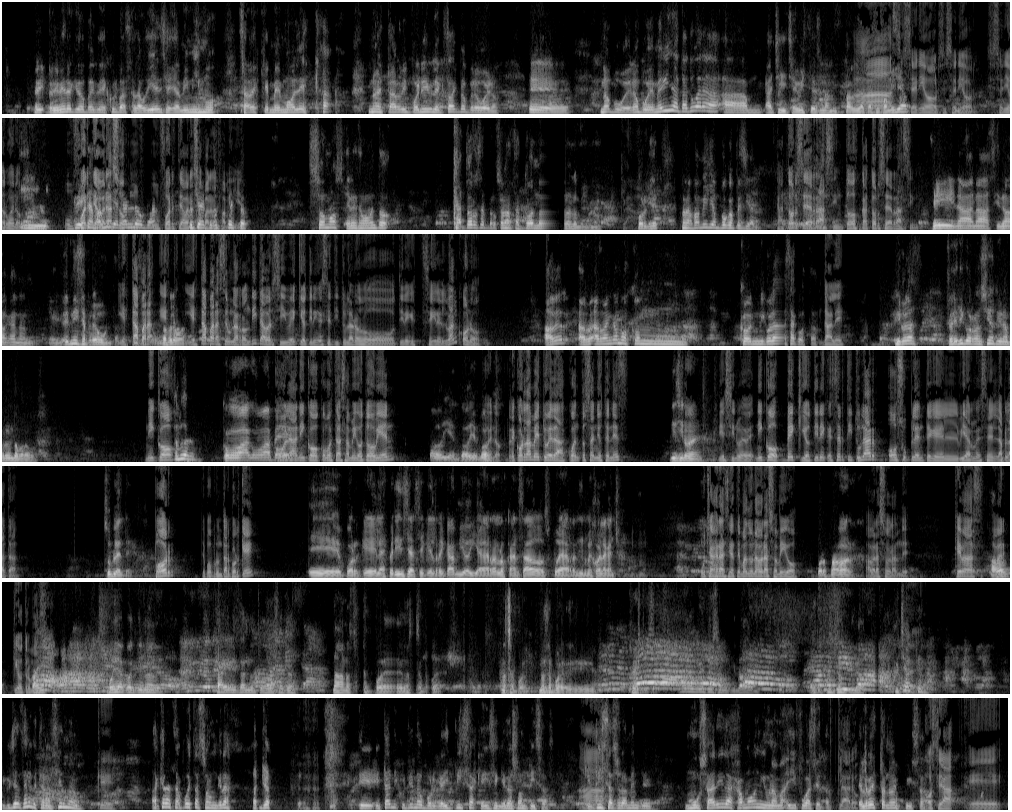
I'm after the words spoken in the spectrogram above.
Pri- Primero quiero pedir disculpas a la audiencia y a mí mismo. Sabes que me molesta no estar disponible exacto, pero bueno. Eh, no pude, no pude. Me vine a tatuar a, a, a Chiche, ¿viste? Es una pérdida casi Ah, familiar. Sí, señor, sí, señor. Sí, señor. Bueno, Y un fuerte abrazo, un, fuerte abrazo para la familia. esto. Somos en este momento 14 personas tatuando lo mismo. Porque es una familia un poco especial. 14 de Racing, todos 14 de Racing. Sí, nada, nada, si no, acá no, eh, ni se pregunta. Y está, para, pregunta, y, pero bueno. y está para hacer una rondita a ver si Vecchio tiene que ser titular o tiene que seguir en el banco o no. A ver, ar- arrancamos con, con Nicolás Acosta. Dale. Nicolás, Federico Roncino tiene una pregunta para vos. Nico. Saludalo. ¿Cómo va? ¿Cómo va, Fede? Hola, Nico. ¿Cómo estás, amigo? ¿Todo bien? Todo bien, todo bien. ¿Vos? Bueno, recordame tu edad. ¿Cuántos años tenés? 19. 19. Nico, ¿Vecchio tiene que ser titular o suplente el viernes en La Plata? Suplente. ¿Por? ¿Te puedo preguntar por qué? Eh, porque la experiencia hace que el recambio y agarrar los cansados pueda rendir mejor en la cancha. Muchas gracias. Te mando un abrazo, amigo. Por favor. Abrazo grande. ¿Qué más? A A ver. ¿qué otro más? Ahí, voy a continuar. Están gritando todos acá. No, no se puede, no se puede. No se puede, no se puede. ¿Escuchaste? ¿Escuchaste? ¿Sabes lo que están haciendo? ¿Qué? Acá las apuestas son grandes. Eh, están discutiendo porque hay pizzas que dicen que no son pizzas. Que Ah. pizza solamente mozzarella, jamón y una y fugaceta. Claro. El resto no es pizza. O sea, eh,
